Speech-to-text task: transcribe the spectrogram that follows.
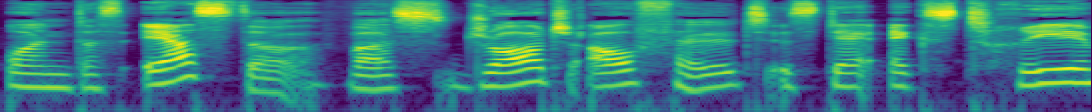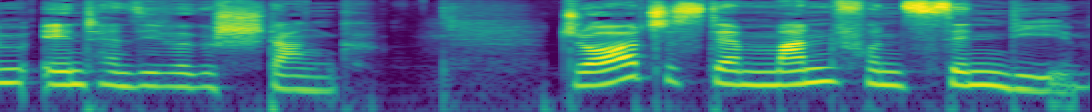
Und das erste, was George auffällt, ist der extrem intensive Gestank. George ist der Mann von Cindy,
